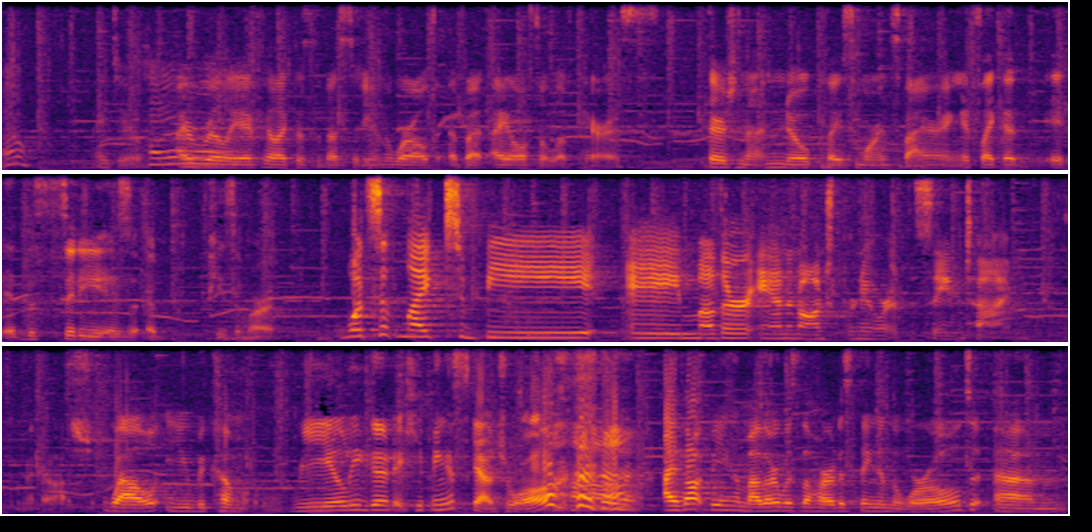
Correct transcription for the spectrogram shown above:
Oh. I do. I really, I feel like this is the best city in the world, but I also love Paris. There's not, no place more inspiring. It's like a, it, it, the city is a piece of art. What's it like to be a mother and an entrepreneur at the same time? Gosh. Well, you become really good at keeping a schedule. I thought being a mother was the hardest thing in the world um,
